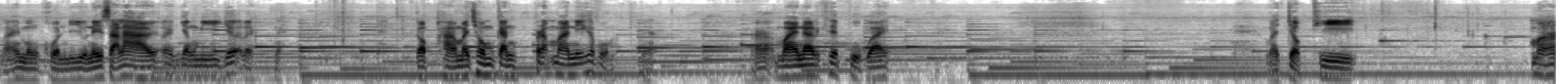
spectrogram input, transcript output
ไม้มงคลอยู่ในศาลายังมีเยอะเลยนะก็พามาชมกันประมาณนี้ครับผมนะไม้นาเล็กเทพปลูกไว้ มาจบที่ไม้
